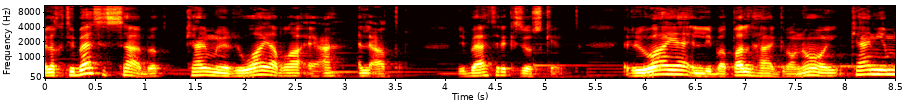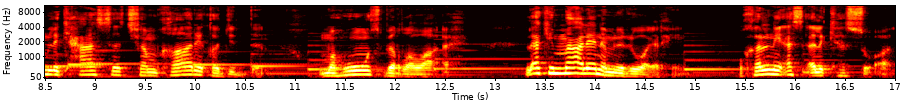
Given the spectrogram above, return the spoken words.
الاقتباس السابق كان من الرواية الرائعة العطر لباتريك زوسكيند الرواية اللي بطلها جرينوي كان يملك حاسة شم خارقة جدا ومهووس بالروائح. لكن ما علينا من الرواية الحين وخلني أسألك هالسؤال.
